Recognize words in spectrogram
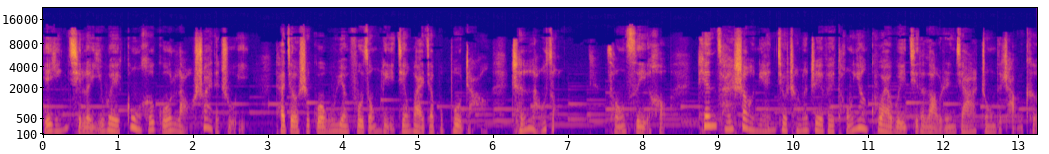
也引起了一位共和国老帅的注意，他就是国务院副总理兼外交部部长陈老总。从此以后，天才少年就成了这位同样酷爱围棋的老人家中的常客。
